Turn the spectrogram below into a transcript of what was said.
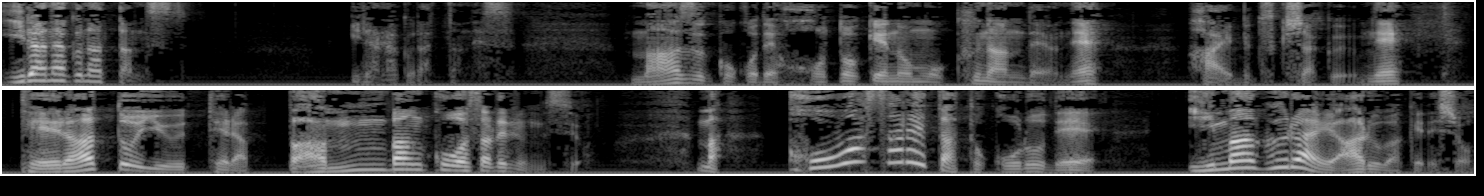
いらなくなったんです。いらなくなったんです。まずここで仏のもう苦なんだよね。廃仏希釈。ね。寺という寺、バンバン壊されるんですよ。まあ、壊されたところで、今ぐらいあるわけでしょ。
